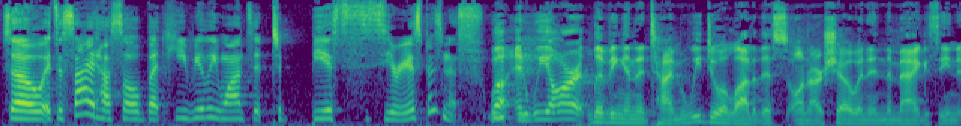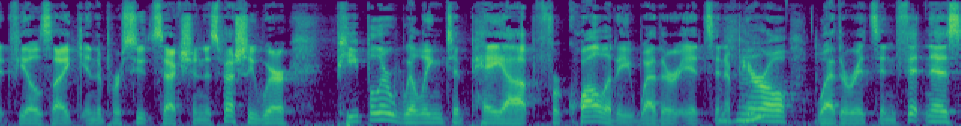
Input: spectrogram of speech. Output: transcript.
So it's a side hustle, but he really wants it to be a serious business. Well, and we are living in a time, and we do a lot of this on our show and in the magazine. It feels like in the pursuit section, especially where people are willing to pay up for quality, whether it's in apparel, whether it's in fitness,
